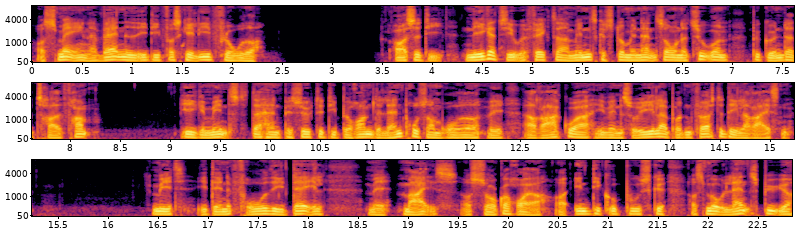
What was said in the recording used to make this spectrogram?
og smagen af vandet i de forskellige floder. Også de negative effekter af menneskets dominans over naturen begyndte at træde frem. Ikke mindst, da han besøgte de berømte landbrugsområder ved Aragua i Venezuela på den første del af rejsen. Midt i denne frodige dal med majs og sukkerrør og indigobuske og små landsbyer,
